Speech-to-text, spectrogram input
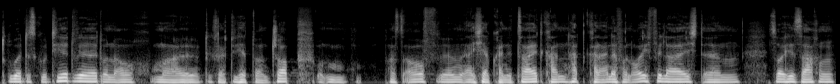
drüber diskutiert wird und auch mal gesagt, ich hätte einen Job und passt auf, ähm, ich habe keine Zeit, kann, hat, kann einer von euch vielleicht, ähm, solche Sachen.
